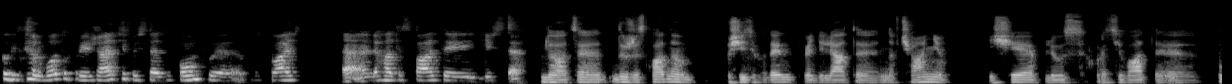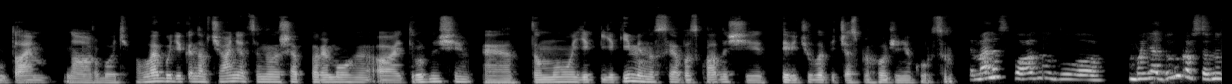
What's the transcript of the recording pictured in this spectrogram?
ходити на роботу, приїжджати, типу, сідати за комп, працювати, е, лягати спати і все. Да, це дуже складно по 6 годин приділяти навчанню і ще плюс працювати фултайм на роботі. Але будь-яке навчання це не лише перемоги, а й труднощі. Е, тому які мінуси або складнощі ти відчула під час проходження курсу? Для мене складно було моя думка все одно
